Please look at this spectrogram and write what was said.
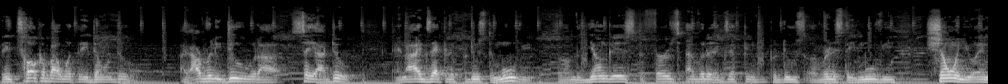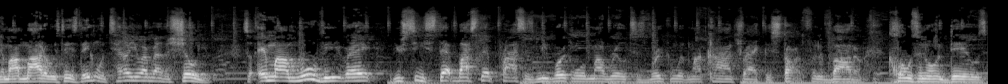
they talk about what they don't do. Like I really do what I say I do. And I executive produced the movie. So I'm the youngest, the first ever to executive produce a real estate movie showing you. And my motto is this, they gonna tell you, I'd rather show you. So in my movie, right, you see step-by-step process, me working with my realtors, working with my contractors, starting from the bottom, closing on deals,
